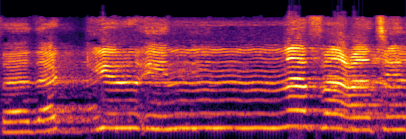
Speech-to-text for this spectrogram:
فذكر إن نفعت الذكر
